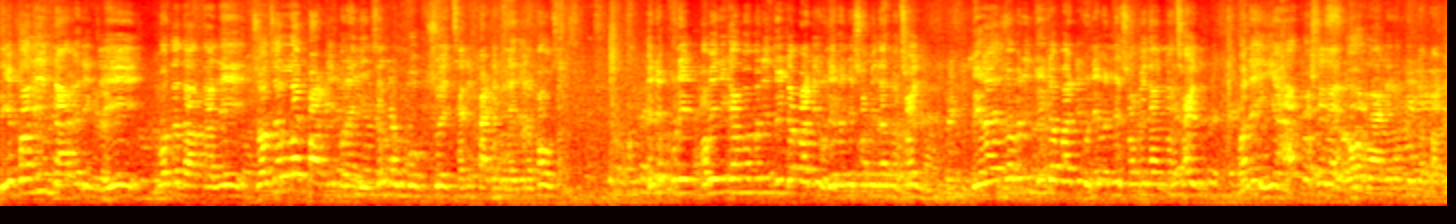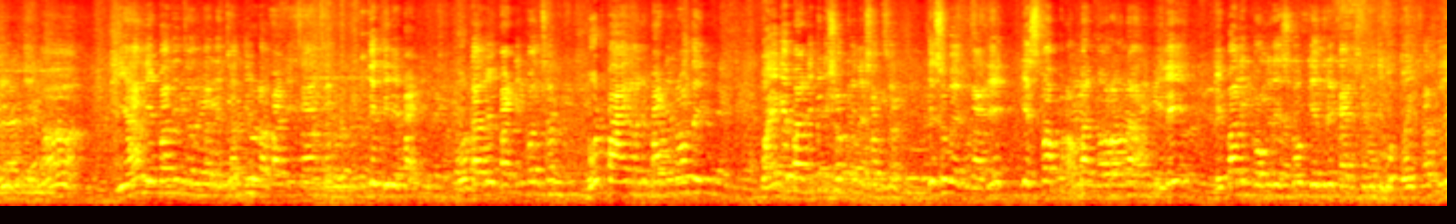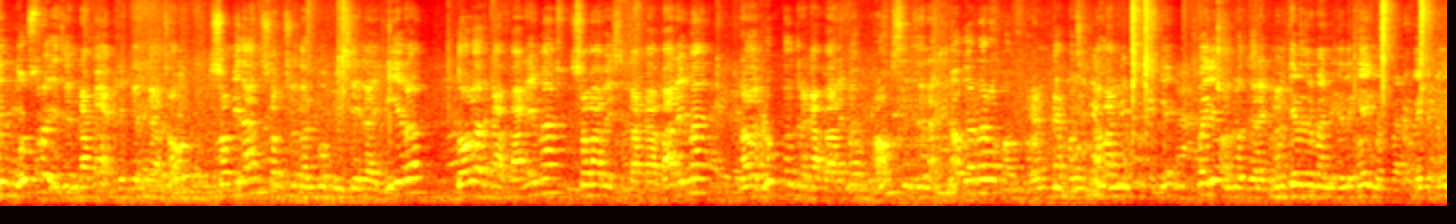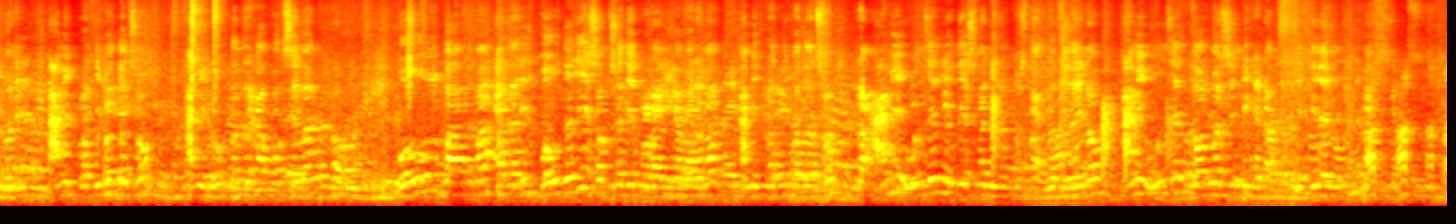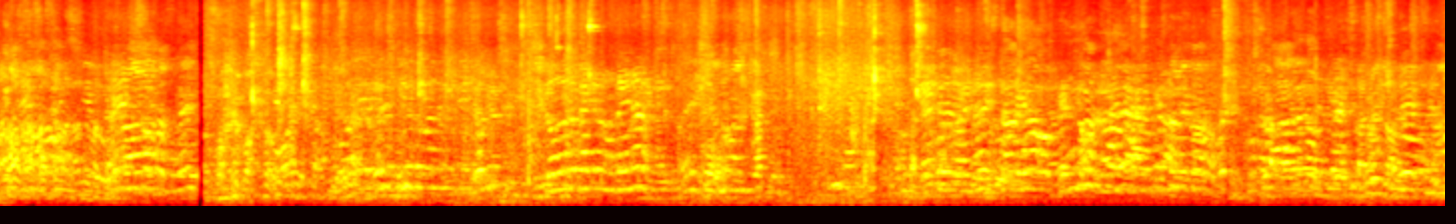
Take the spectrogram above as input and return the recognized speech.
नेपाली नागरिकले मतदाताले जसलाई पार्टी बनाइदिन्छन् उनको स्वेच्छाले पार्टी बनाइदिन पाउँछन् होइन कुनै अमेरिकामा पनि दुईवटा पार्टी हुने भन्ने संविधानमा छैन। बेलायतमा पनि दुईवटा पार्टी हुने भन्ने संविधानमा छैन। भने यहाँ कसैलाई रहर लागेर दुईवटा पार्टी हुँदैन। यहाँ नेपाली जनताले जतिवटा पार्टी चाहन्छन् त्यति नै पार्टी। भोट हाल्ने पार्टी बन्छ भोट पाएन भने पार्टी रहँदैन। भएकै पार्टी पनि सकिन सक्छ। त्यसो भएको हुनाले यसमा भ्रममा नरहन हामीले नेपाली कङ्ग्रेसको केन्द्रीय कार्य समितिको बैठकले दोस्रो एजेन्डामै हामीले दिएका छौँ। संविधान संशोधनको विषयलाई लिएर दलहरूका बारेमा समावेशिताका बारेमा र लोकतन्त्रका बारेमा भ्रम सिर्जना नगर्न र भ्रमका पछि नलाग्ने कुरोले पहिले अनुरोध गरेको देवेन्द्र मान्यजीले यही मनबाट मैले पनि भने हामी प्रतिबद्ध छौँ। हामी लोकतन्त्रका पक्षमा बहुलवादमा आधारित बहुदलीय संसदीय प्रणालीका बारेमा हामी प्रतिबद्ध छौँ र हामी हुन्जेल यो देशमा निरङ्कुशता हुन दिँदैनौँ। हामी हुन्जेल दलमा सिन्डिकेट आउन दिँदैनौँ Yeah.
